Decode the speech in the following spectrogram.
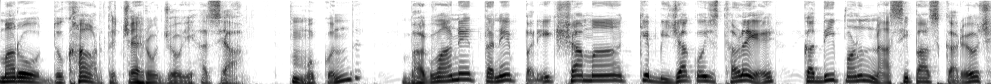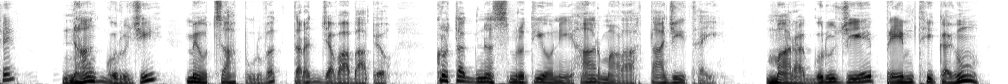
મારો દુઃખાર્થ ચહેરો જોઈ હસ્યા. મુકુંદ, ભગવાને તને પરીક્ષામાં કે બીજા કોઈ સ્થળે કદી પણ નાસીપાસ કર્યો છે? ના, ગુરુજી. મેં ઉત્સાહપૂર્વક તરત જવાબ આપ્યો. કૃતજ્ઞ સ્મૃતિઓની હારમાળા તાજી થઈ. મારા ગુરુજીએ પ્રેમથી કહ્યું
